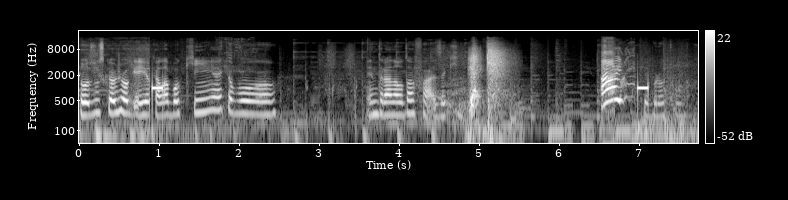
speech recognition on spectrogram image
Todos os que eu joguei, aquela boquinha que eu vou entrar na outra fase aqui. Quebrou tudo.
